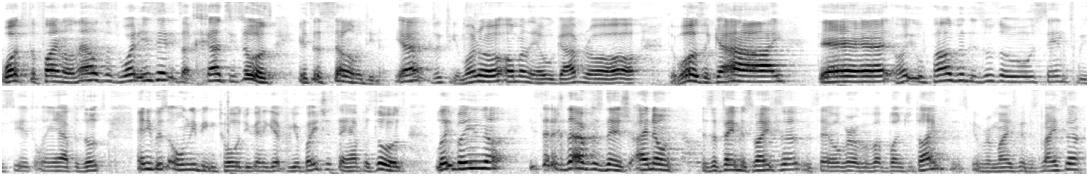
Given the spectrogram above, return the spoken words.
What's the final analysis? What is it? It's a chatzizuz. It's a selamadina. Yeah? There was a guy that since we see it's only half a zuz, and he was only being told you're going to get for your baichas to half a zuz. He said, I know there's a famous maisa, we say over a bunch of times, this reminds me of this maisa,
